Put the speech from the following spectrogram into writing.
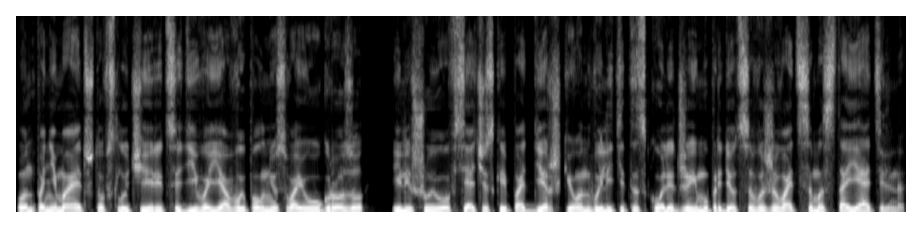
Он понимает, что в случае рецидива я выполню свою угрозу и лишу его всяческой поддержки. Он вылетит из колледжа, ему придется выживать самостоятельно.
